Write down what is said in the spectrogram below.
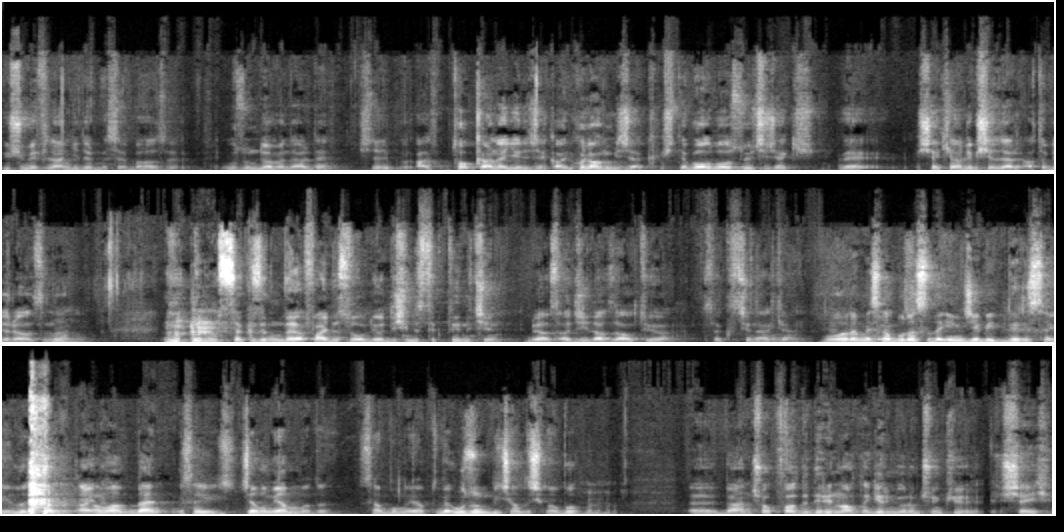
Üşüme falan gelir mesela bazı uzun dövmelerde. İşte tok karnına gelecek, alkol almayacak, işte bol bol su içecek ve şekerli bir şeyler atabilir ağzına. Sakızın da faydası oluyor. Dişini sıktığın için biraz acıyı da azaltıyor sakız çiğnerken. Bu ara mesela burası da ince bir deri sayılır. Ama ben mesela hiç canım yanmadı. Sen bunu yaptın ve uzun bir çalışma bu. Ee, Ben çok fazla derinin altına girmiyorum çünkü şey,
